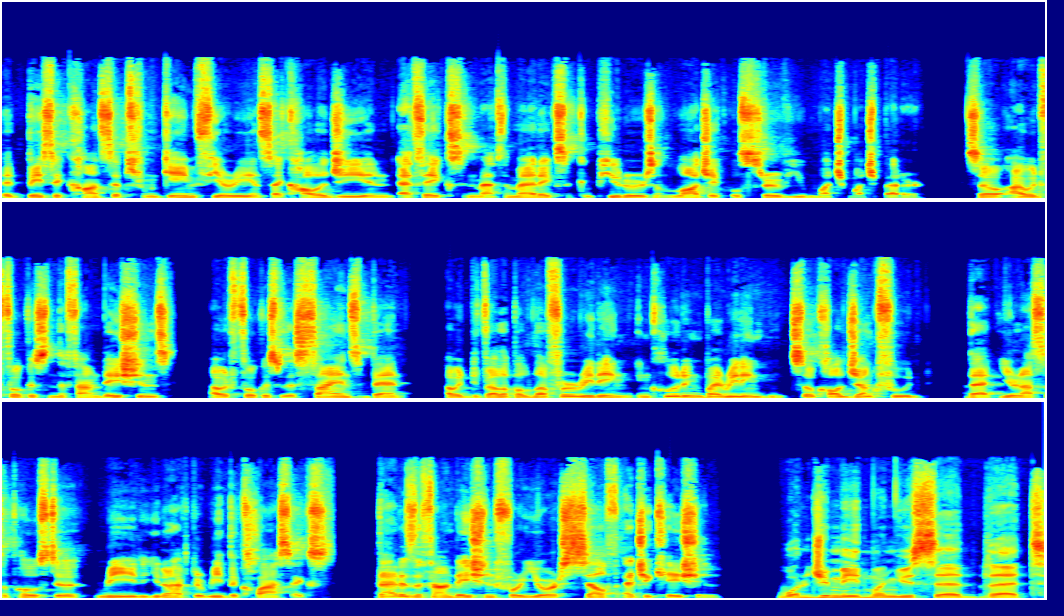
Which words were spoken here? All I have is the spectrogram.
that basic concepts from game theory and psychology and ethics and mathematics and computers and logic will serve you much, much better. So I would focus on the foundations. I would focus with a science bent. I would develop a love for reading, including by reading so called junk food that you're not supposed to read. You don't have to read the classics. That is the foundation for your self education. What did you mean when you said that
